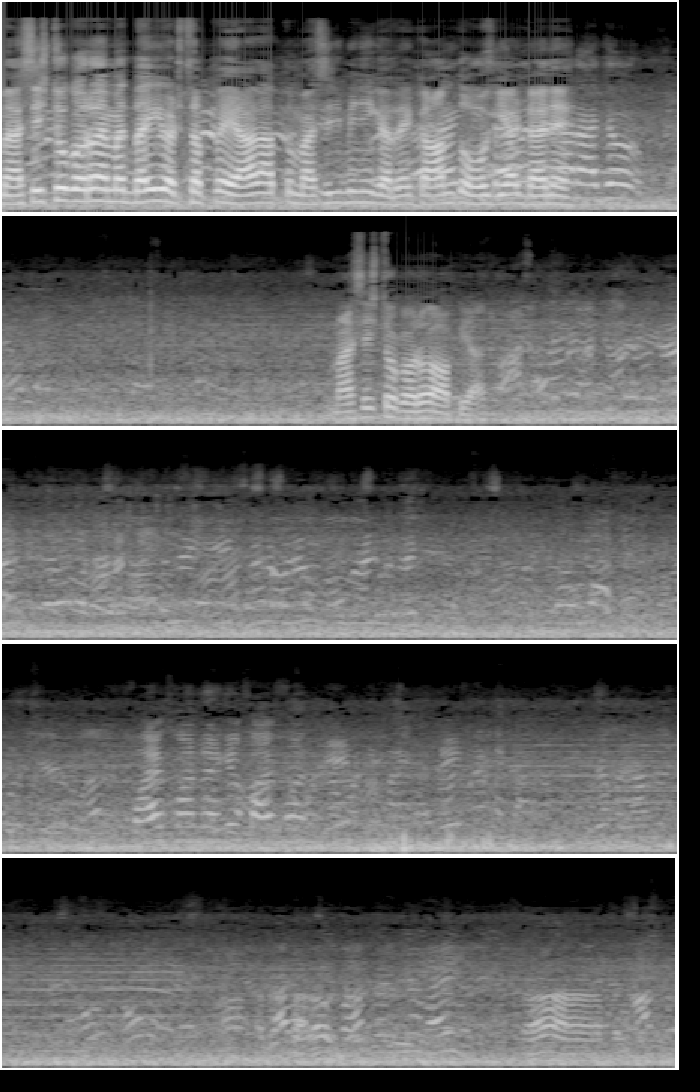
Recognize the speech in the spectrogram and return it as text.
मैसेज तो करो अहमद भाई व्हाट्सएप पे यार, आप तो मैसेज भी नहीं कर रहे, काम तो हो गया डन है। मैसेज तो करो आप यार। वन हाँ हाँ।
